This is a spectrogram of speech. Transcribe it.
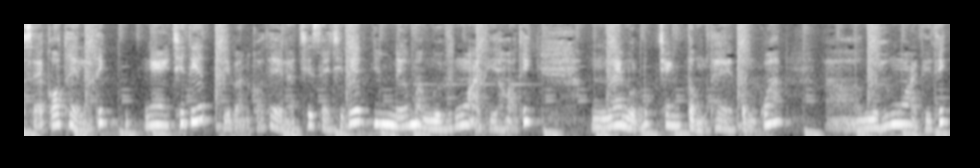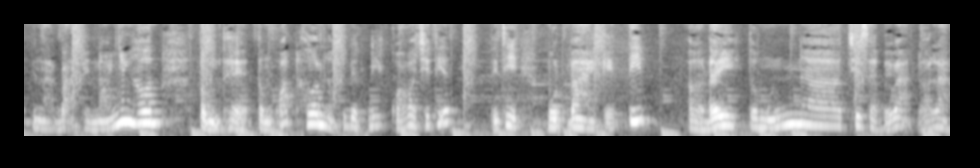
sẽ có thể là thích nghe chi tiết thì bạn có thể là chia sẻ chi tiết. Nhưng nếu mà người hướng ngoại thì họ thích nghe một bức tranh tổng thể tổng quát. À, người hướng ngoại thì thích là bạn phải nói nhanh hơn tổng thể tổng quát hơn là cái việc đi quá vào chi tiết. Thế thì một vài cái tip ở đây tôi muốn uh, chia sẻ với bạn đó là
